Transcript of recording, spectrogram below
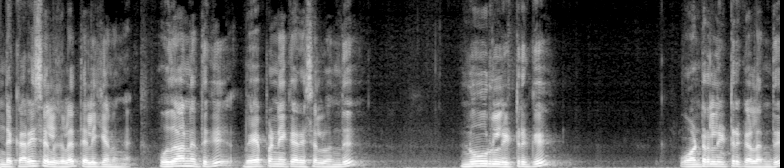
இந்த கரைசல்களை தெளிக்கணுங்க. உதாரணத்துக்கு வேப்பெண்ணெய் கரைசல் வந்து நூறு லிட்டருக்கு ஒன்றரை லிட்டர் கலந்து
